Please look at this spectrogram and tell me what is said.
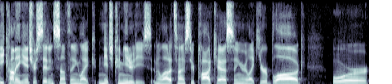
becoming interested in something like niche communities and a lot of times through podcasting or like your blog or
